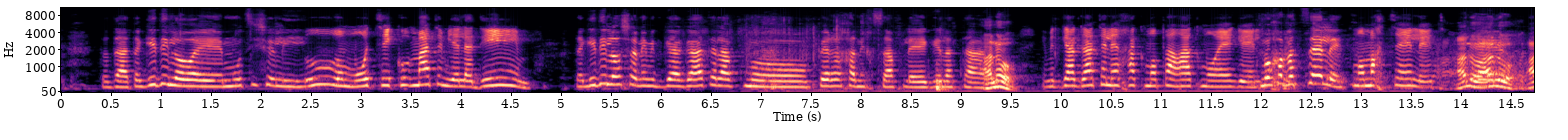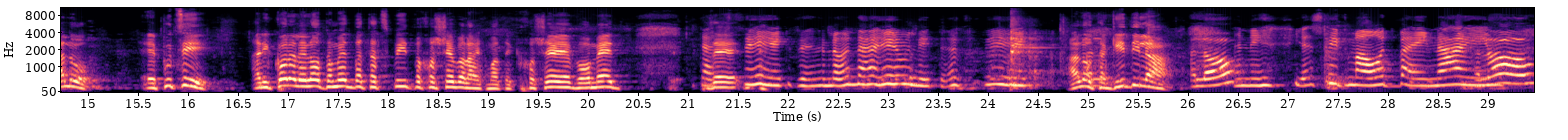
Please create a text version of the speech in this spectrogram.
תודה, תגידי לו, אה, מוצי שלי, או, מוציק, מה אתם ילדים? תגידי לו שאני מתגעגעת אליו כמו פרח הנחשף לעגל הטל. הלו, היא מתגעגעת אליך כמו פרה, כמו עגל, כמו חבצלת. כמו מחצלת. הלו, הלו, הלו, אה, פוצי, אני כל הלילות עומד בתצפית וחושב עלייך מותק, חושב ועומד. תפסיק, זה לא נעים לי, תפסיק. הלו, תגידי לה. הלו? אני, יש לי דמעות בעיניים. הלו?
